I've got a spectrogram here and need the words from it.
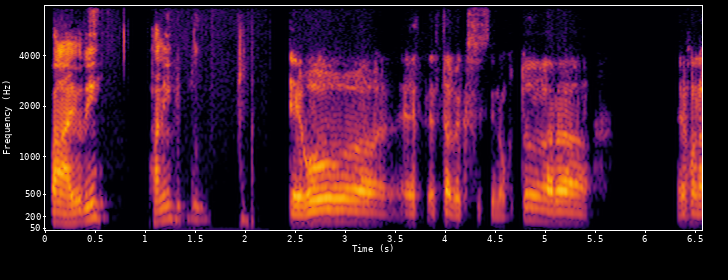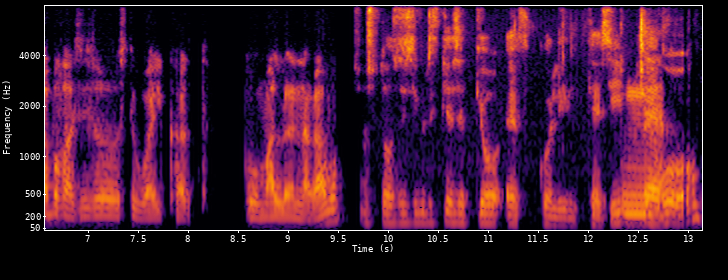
Παναγιώτη, Πάνη. Εγώ ε, δεν θα παίξει στην 8, άρα έχω να αποφασίσω στη wildcard που μάλλον είναι να κάνω. Σωστός, εσύ βρίσκεσαι σε πιο εύκολη θέση. Ναι. Και εγώ,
